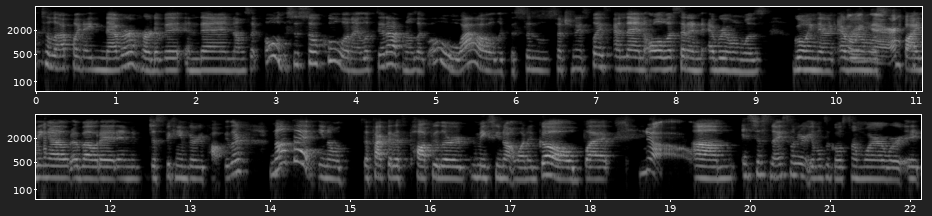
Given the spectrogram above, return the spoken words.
until that point, I never heard of it, and then I was like, "Oh, this is so cool!" And I looked it up, and I was like, "Oh, wow! Like this is such a nice place." And then all of a sudden, everyone was going there, and everyone was finding out about it, and it just became very popular. Not that you know the fact that it's popular makes you not want to go, but no. um, it's just nice when you're able to go somewhere where it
